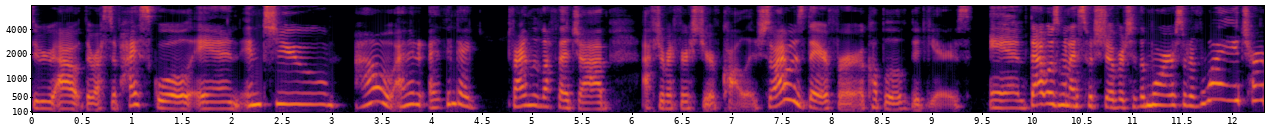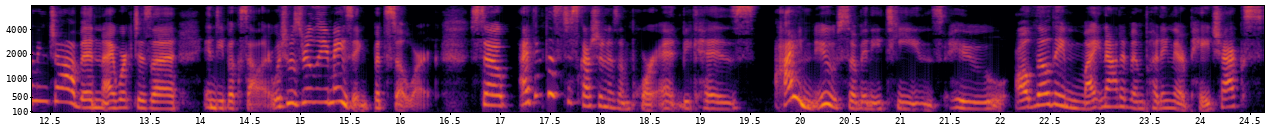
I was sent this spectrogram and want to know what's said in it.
throughout the rest of high school and into, oh, I, I think I finally left that job after my first year of college. So I was there for a couple of good years. And that was when I switched over to the more sort of YA charming job and I worked as a indie bookseller, which was really amazing, but still work. So I think this discussion is important because I knew so many teens who, although they might not have been putting their paychecks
